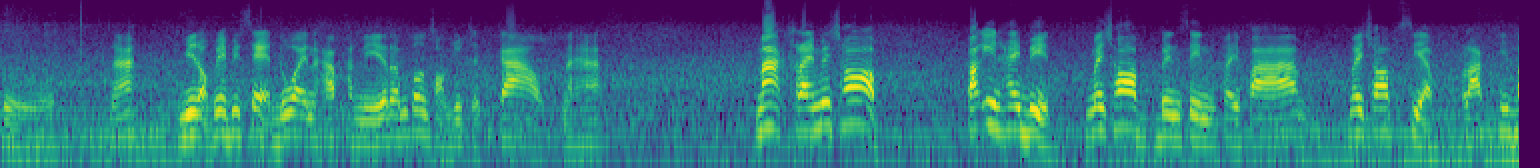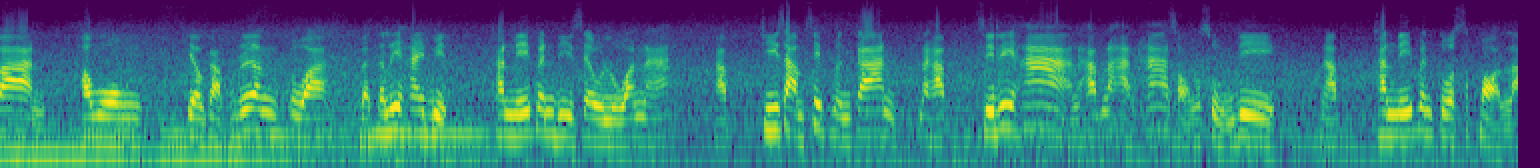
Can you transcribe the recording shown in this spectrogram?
โอ้นะ มีดอกเบี้ยพิเศษด้วยนะครับ คันนี้เริ่มต้น 2.79 นะฮะ มากใครไม่ชอบ ปลั๊กอินไฮบริดไม่ชอบเบนซินไฟฟ้า ไม่ชอบเสียบปลั๊กที่บ้านพะวงเกี่ยวกับเรื่องตัวแบตเตอรี่ไฮบริดคันนี้เป็นดีเซลล้วนนะครับ G30 เหมือนกันนะครับซีรีส์5นะครับรหัส 520D นะครับคันนี้เป็นตัวสปอร์ตไล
